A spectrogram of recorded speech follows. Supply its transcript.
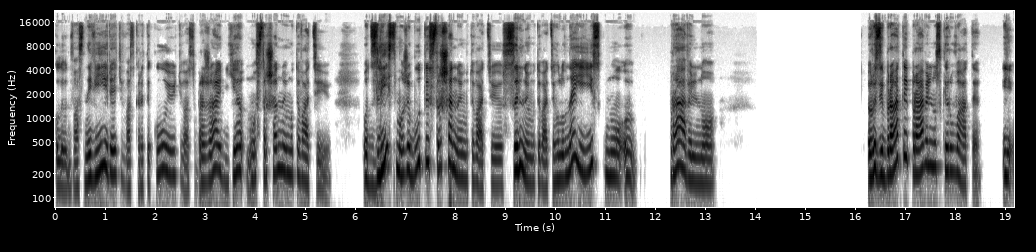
коли вас не вірять, вас критикують, вас ображають, є ну, страшенною мотивацією. От злість може бути страшенною мотивацією, сильною мотивацією. Головне її ну, правильно розібрати, правильно скерувати. І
